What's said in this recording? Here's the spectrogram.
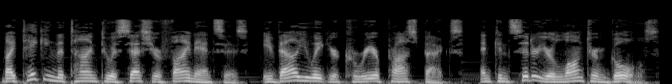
By taking the time to assess your finances, evaluate your career prospects, and consider your long-term goals,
